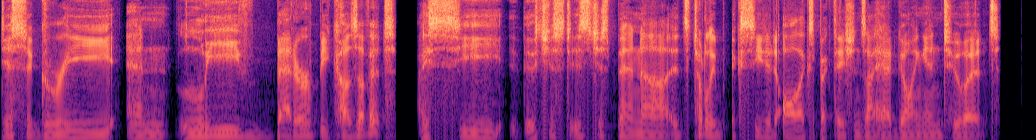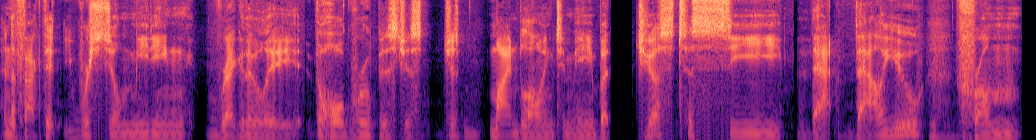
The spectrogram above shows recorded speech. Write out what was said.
disagree and leave better because of it. I see it's just it's just been uh, it's totally exceeded all expectations I had going into it. And the fact that we're still meeting regularly, the whole group is just just mind blowing to me. But just to see that value mm-hmm. from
